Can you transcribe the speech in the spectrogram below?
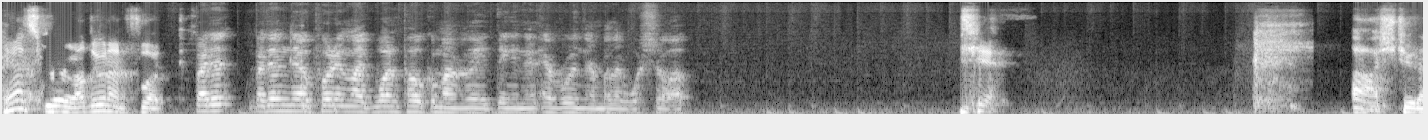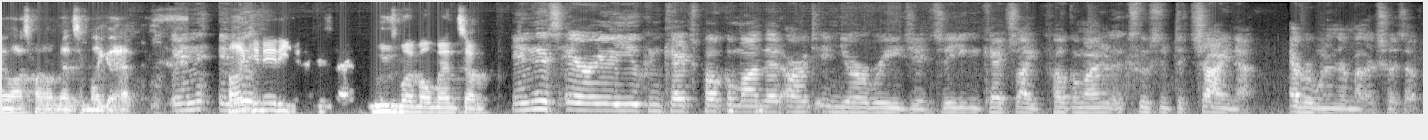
Yeah, screw it. I'll do it on foot. but it, but then they'll put in like one Pokemon related thing, and then everyone and their mother will show up. Yeah. Ah, shoot! I lost my momentum like that. In in, like this, an idiot, I lose my momentum. in this area, you can catch Pokemon that aren't in your region. So you can catch like Pokemon exclusive to China. Everyone and their mother shows up.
